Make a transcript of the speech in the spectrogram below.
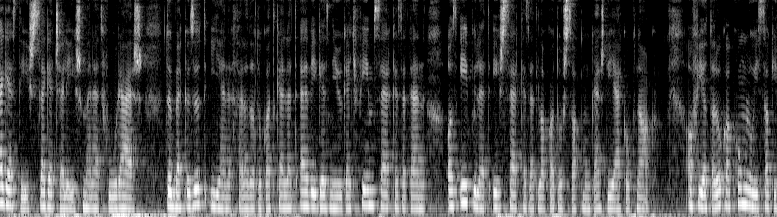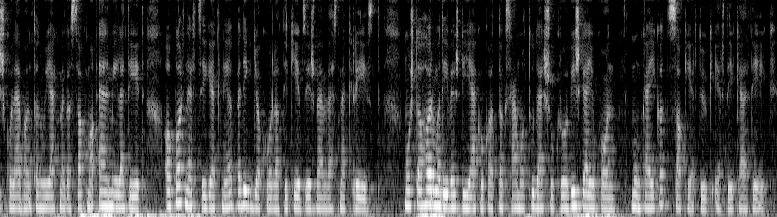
Hegesztés, szegecselés, menetfúrás. Többek között ilyen feladatokat kellett elvégezniük egy fém szerkezeten az épület és szerkezet lakatos szakmunkás diákoknak. A fiatalok a Komlói szakiskolában tanulják meg a szakma elméletét, a partnercégeknél pedig gyakorlati képzésben vesznek részt. Most a harmadéves diákok adtak számot tudásukról vizsgájukon, munkáikat szakértők értékelték.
